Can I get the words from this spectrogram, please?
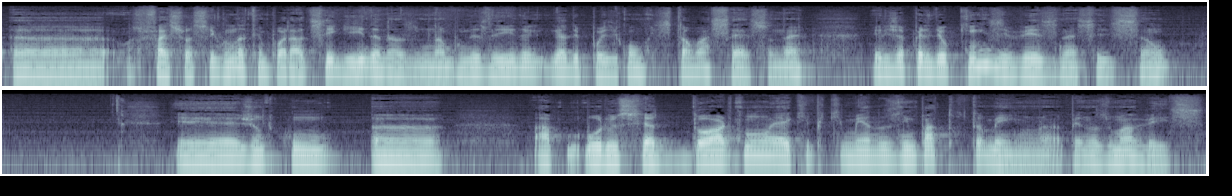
uh, faz sua segunda temporada seguida na, na Bundesliga depois de conquistar o acesso, né? Ele já perdeu 15 vezes nessa edição, é, junto com uh, a Borussia Dortmund é a equipe que menos empatou também, apenas uma vez.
